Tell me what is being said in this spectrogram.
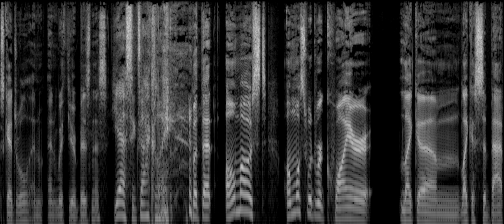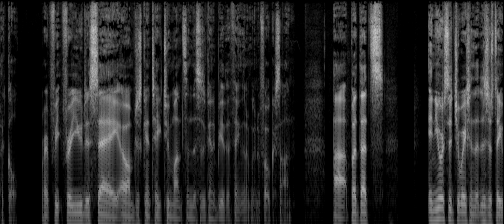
schedule and, and with your business. Yes, exactly. but that almost almost would require like um like a sabbatical, right? For for you to say, "Oh, I'm just going to take 2 months and this is going to be the thing that I'm going to focus on." Uh, but that's in your situation, that is just a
